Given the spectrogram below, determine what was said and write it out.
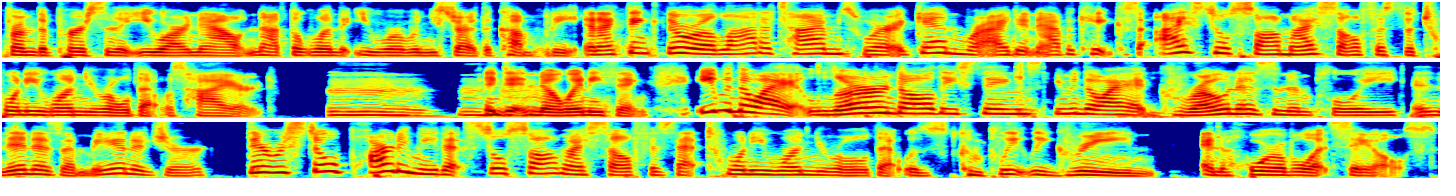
from the person that you are now, not the one that you were when you started the company. And I think there were a lot of times where, again, where I didn't advocate because I still saw myself as the 21 year old that was hired. Mm-hmm. and didn't know anything. Even though I had learned all these things, even though I had grown as an employee and then as a manager, there was still part of me that still saw myself as that 21 year old that was completely green and horrible at sales.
